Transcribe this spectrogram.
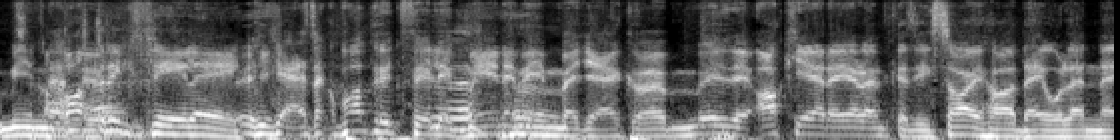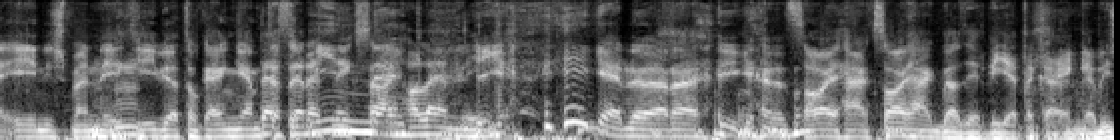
minden. Patrik félék. Igen, ezek a Patrik félék, miért nem én megyek? Aki erre jelentkezik, szajha, de jó lenne, én is mennék, hívjatok engem. Te hogy szeretnék szajha lenni? Igen, igen, erre, igen, szajhák, szajhák, de azért vigyetek el engem is.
